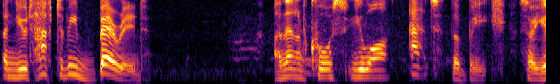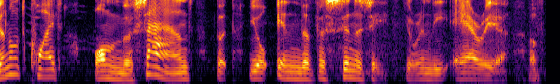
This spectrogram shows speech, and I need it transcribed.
And you'd have to be buried. And then, of course, you are at the beach. So you're not quite on the sand, but you're in the vicinity. You're in the area of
